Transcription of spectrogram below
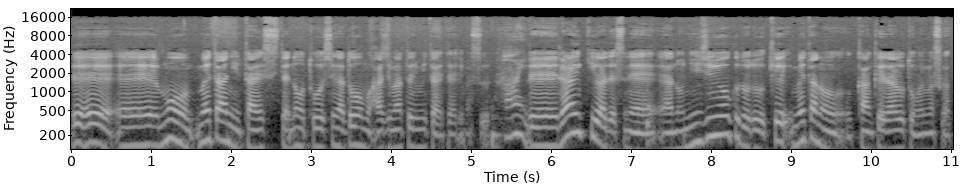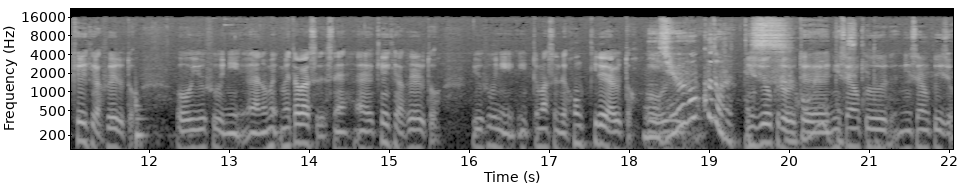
で、えー、もうメタに対しての投資がどうも始まっているみたいであります、はい、で来期はですねあの20億ドル、メタの関係だろうと思いますが、経費が増えるというふうに、あのメタバースですね、えー、経費が増えると。いうふうに言ってますんで、本気でやると。20億ドルって20億ドルって2000億、2000億以上。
